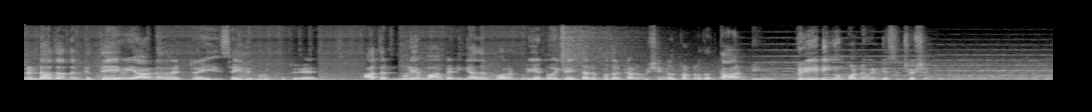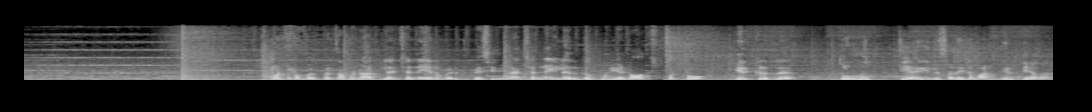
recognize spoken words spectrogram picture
ரெண்டாவது அதற்கு தேவையானவற்றை செய்து கொடுத்துட்டு அதன் மூலியமாக நீங்கள் அதற்கு வரக்கூடிய நோய்களை தடுப்பதற்கான விஷயங்கள் பண்ணுறதை தாண்டி ப்ரீடிங்கும் பண்ண வேண்டிய சுச்சுவேஷன் இருக்கு. மட்டும் நம்ம இப்போ தமிழ்நாட்டில் சென்னையை நம்ம எடுத்து பேசினீங்கன்னா சென்னையில் இருக்கக்கூடிய டாக்ஸ் மட்டும் இருக்கிறதுல தொண்ணூத்தி ஐந்து சதவீதம் அன்ஹெல்த்தியா தான்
